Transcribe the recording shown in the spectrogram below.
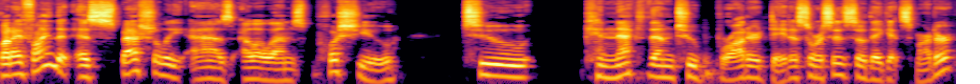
But I find that especially as LLMs push you to connect them to broader data sources so they get smarter,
